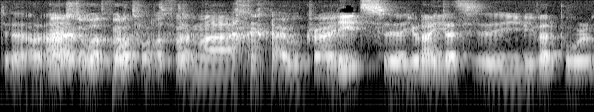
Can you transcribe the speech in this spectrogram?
tyle. A, A, jeszcze Watford. Watford, Watford, tak. ma I Will Cry. Leeds, y, United Leeds. i Liverpool,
